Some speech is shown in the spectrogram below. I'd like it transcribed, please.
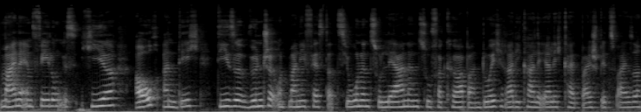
Meine Empfehlung ist hier auch an dich, diese Wünsche und Manifestationen zu lernen, zu verkörpern, durch radikale Ehrlichkeit beispielsweise,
